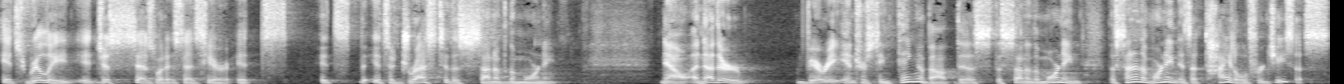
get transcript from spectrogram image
it's really, it just says what it says here. It's, it's, it's addressed to the son of the morning. Now, another very interesting thing about this, the son of the morning, the son of the morning is a title for Jesus.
